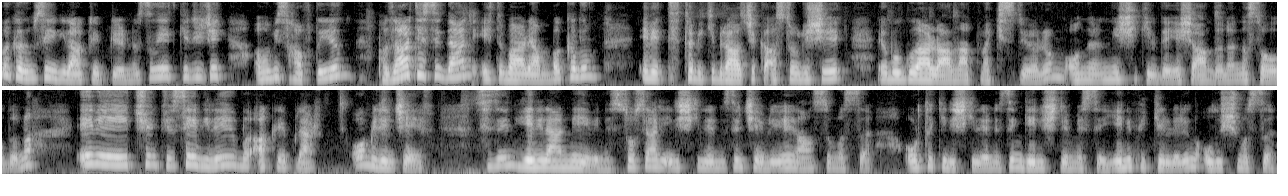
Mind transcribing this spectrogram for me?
Bakalım sevgili akrepleri nasıl etkileyecek ama biz haftayı pazartesiden itibaren bakalım. Evet tabii ki birazcık astrolojik e, bulgularla anlatmak istiyorum. Onların ne şekilde yaşandığını, nasıl olduğunu. Evet çünkü sevgili akrepler 11. ev sizin yenilenme eviniz, sosyal ilişkilerinizin çevreye yansıması, ortak ilişkilerinizin genişlemesi, yeni fikirlerin oluşması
